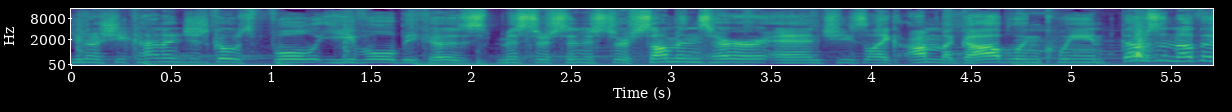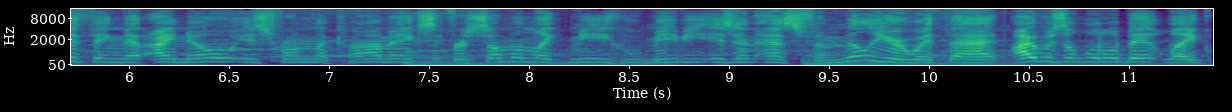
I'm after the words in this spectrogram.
You know, she kind of just goes full evil because Mr. Sinister summons her and she's like, I'm the Goblin Queen. That was another thing that I know is from the comics. For someone like me who maybe isn't as familiar with that, I was a little bit like,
